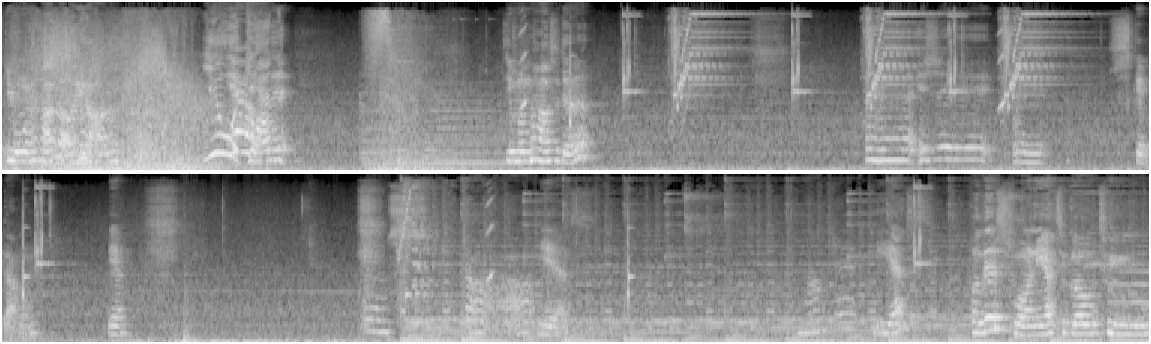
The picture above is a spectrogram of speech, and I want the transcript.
do you want to have it or you not? You Yeah, again? It. Do you remember how to do it? Uh, is it... Wait. Skip that one. Yeah. On start. Yes. Commander. Yes. For this one, you have to go to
